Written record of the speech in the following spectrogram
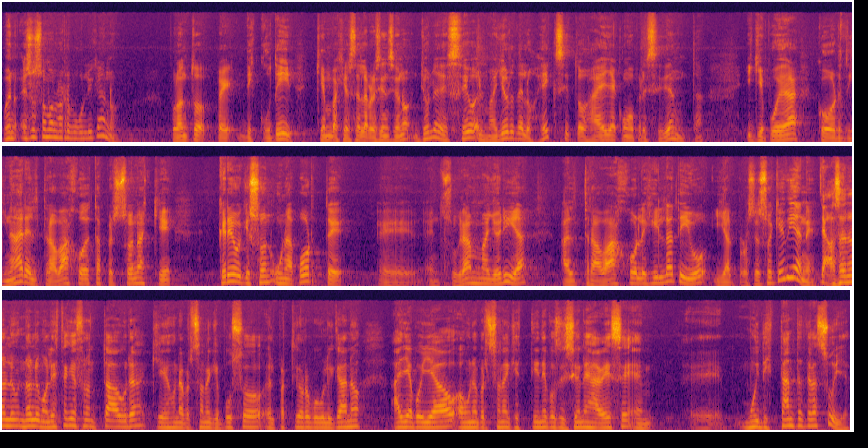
Bueno, esos somos los republicanos. Por lo tanto, discutir quién va a ejercer la presidencia o no, yo le deseo el mayor de los éxitos a ella como presidenta y que pueda coordinar el trabajo de estas personas que creo que son un aporte eh, en su gran mayoría al trabajo legislativo y al proceso que viene. Ya, o sea, no le, molesta que Frontaura, que es una persona que puso el Partido Republicano, haya apoyado a una persona que tiene posiciones a veces eh, muy distantes de las suyas.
